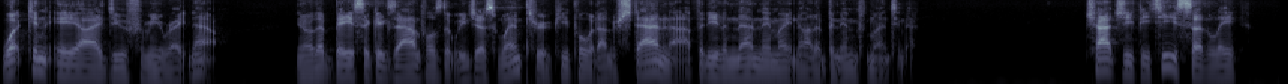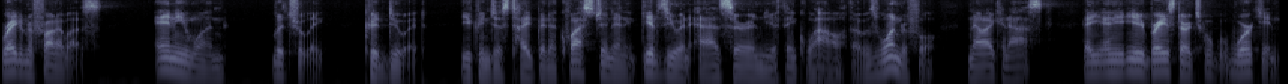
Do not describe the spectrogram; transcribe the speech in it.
what can AI do for me right now? You know, the basic examples that we just went through, people would understand that, but even then they might not have been implementing it. Chat GPT suddenly right in front of us. Anyone literally could do it. You can just type in a question and it gives you an answer and you think, wow, that was wonderful. Now I can ask and your brain starts working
